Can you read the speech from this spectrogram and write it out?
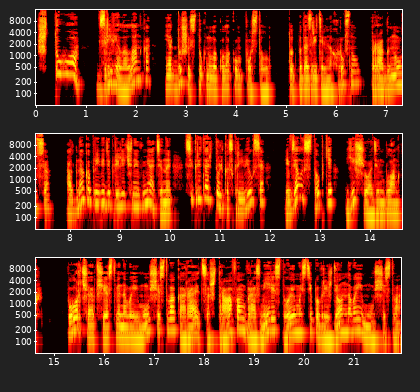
«Что?» — взревела Ланка и от души стукнула кулаком по столу. Тот подозрительно хрустнул, прогнулся. Однако при виде приличной вмятины секретарь только скривился и взял из стопки еще один бланк. Порча общественного имущества карается штрафом в размере стоимости поврежденного имущества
